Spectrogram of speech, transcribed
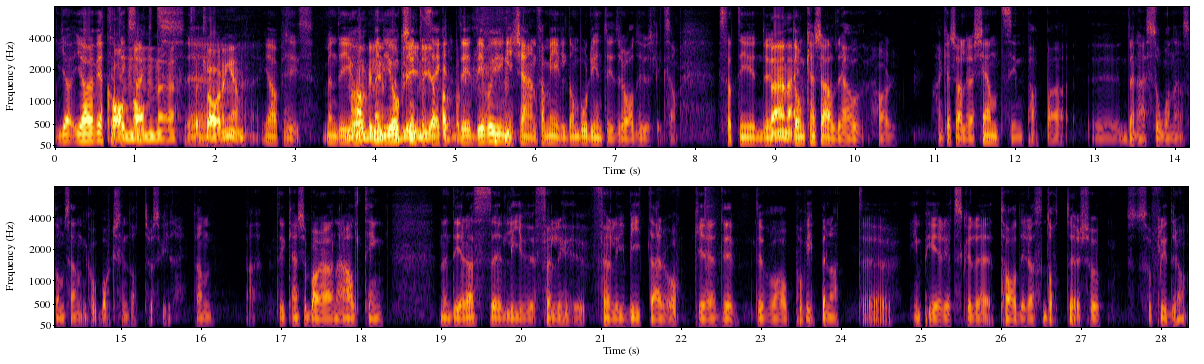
Jag, jag vet inte exakt. Kanon-förklaringen. Eh, Ja, precis. Men det är ju, Men men det är också inte säkert. Det, det var ju ingen kärnfamilj. De bodde ju inte i ett radhus liksom. Så att det, det, Nej, nej. de kanske aldrig har, har, han kanske aldrig har känt sin pappa, eh, den här sonen som sen gav bort sin dotter och så vidare. Utan ja, det är kanske bara när allting, när deras eh, liv föll, föll i bitar och eh, det, det var på vippen att eh, imperiet skulle ta deras dotter så, så flydde de.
